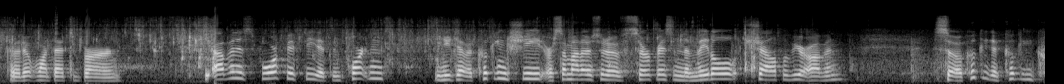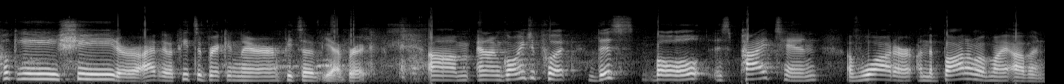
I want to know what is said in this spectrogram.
because I don't want that to burn. The oven is 450, that's important. You need to have a cooking sheet or some other sort of surface in the middle shelf of your oven. So cooking a cookie cookie sheet, or I've got a pizza brick in there, pizza yeah brick, um, and I'm going to put this bowl, this pie tin of water on the bottom of my oven,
